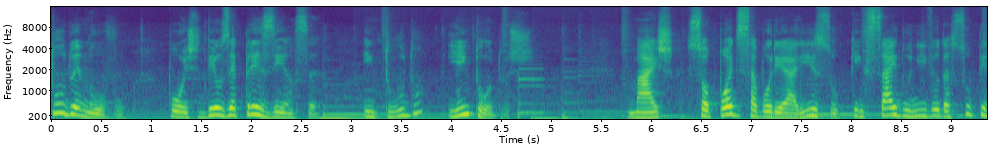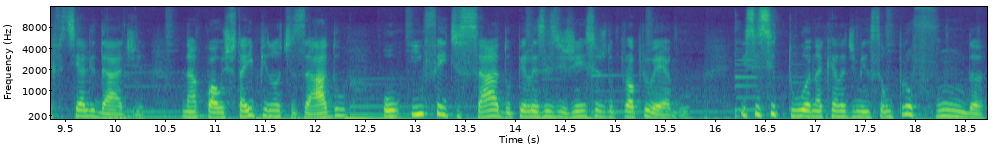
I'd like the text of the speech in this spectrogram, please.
tudo é novo, pois Deus é presença em tudo e em todos. Mas só pode saborear isso quem sai do nível da superficialidade, na qual está hipnotizado ou enfeitiçado pelas exigências do próprio ego, e se situa naquela dimensão profunda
